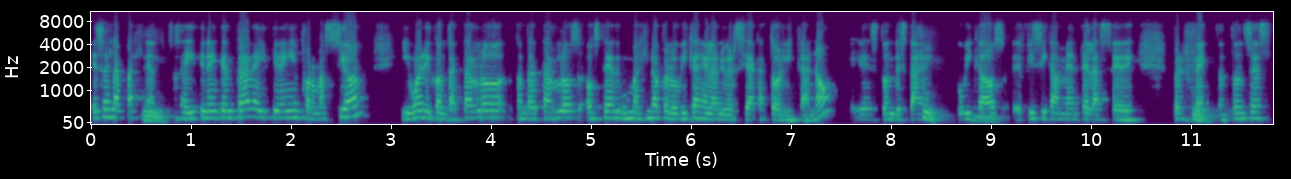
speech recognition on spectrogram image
Esa es la página. Entonces ahí tienen que entrar, ahí tienen información y bueno, y contactarlo, contactarlos. A usted imagino que lo ubican en la Universidad Católica, ¿no? Es donde están ubicados eh, físicamente la sede. Perfecto. Entonces,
